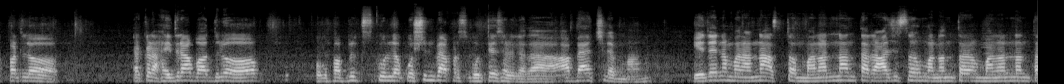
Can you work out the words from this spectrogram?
అప్పట్లో అక్కడ హైదరాబాద్లో ఒక పబ్లిక్ స్కూల్లో క్వశ్చన్ పేపర్స్ కొట్టేశాడు కదా ఆ బ్యాచ్లే అమ్మా. ఏదైనా మన అన్న అస్తం మన అన్నంత రాజసం మనంత మనన్నంత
